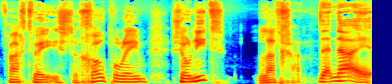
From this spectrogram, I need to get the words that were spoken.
Vraag 2 is het een groot probleem. Zo niet, laat gaan. Nou,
